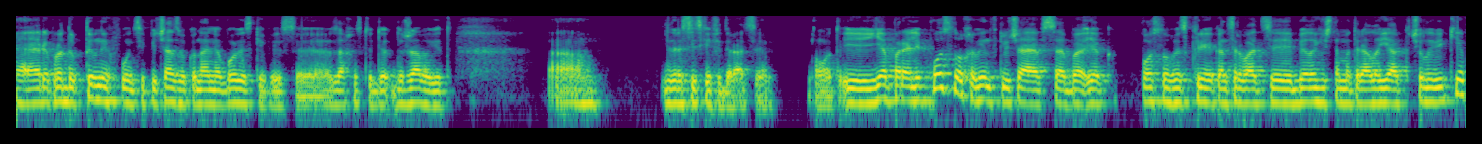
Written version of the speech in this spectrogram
е, репродуктивних функцій під час виконання обов'язків із е, захисту держави від, від Російської Федерації. От. І є перелік послуг, він включає в себе як послуги з консервації біологічного матеріалу як чоловіків,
